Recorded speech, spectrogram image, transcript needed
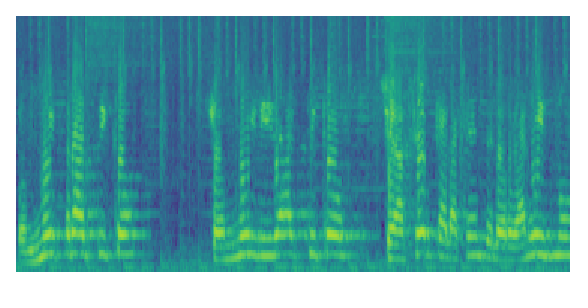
son muy prácticos, son muy didácticos, se acerca a la gente el organismo.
